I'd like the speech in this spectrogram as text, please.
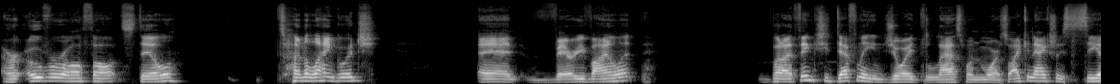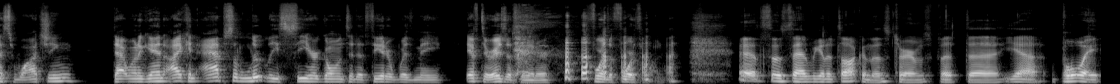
her overall thoughts still ton of language and very violent. But I think she definitely enjoyed the last one more. So I can actually see us watching that one again. I can absolutely see her going to the theater with me if there is a theater for the fourth one. It's so sad we got to talk in those terms, but uh, yeah, boy,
